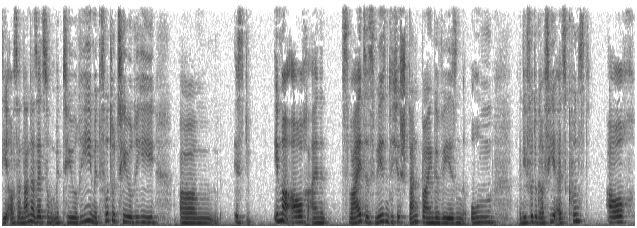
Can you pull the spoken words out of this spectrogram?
die Auseinandersetzung mit Theorie, mit Fototheorie ähm, ist immer auch eine zweites wesentliches Standbein gewesen, um die Fotografie als Kunst auch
